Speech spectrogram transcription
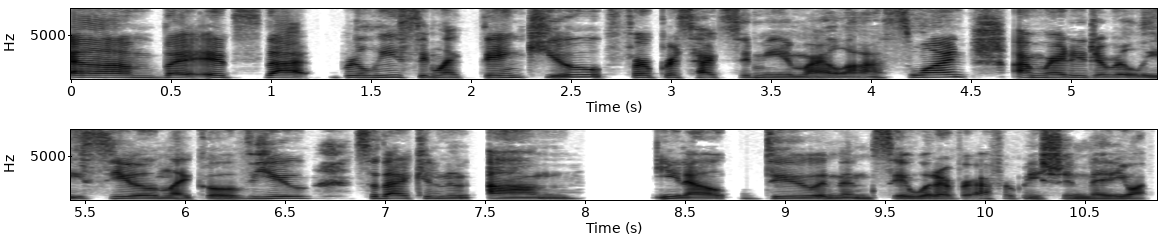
Um, but it's that releasing, like, thank you for protecting me in my last one. I'm ready to release you and let go of you so that I can, um, you know, do and then say whatever affirmation that you want.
